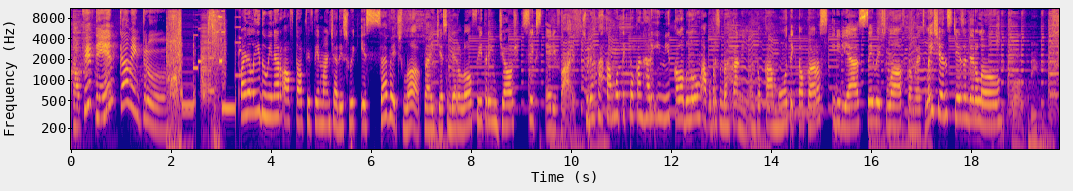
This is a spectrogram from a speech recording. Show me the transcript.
Top 15 coming through. Finally, the winner of Top 15 Mancha this week is Savage Love by Jason Derulo featuring Josh 685. Sudahkah kamu tiktokan hari ini? Kalau belum, aku persembahkan nih untuk kamu tiktokers. Ini dia Savage Love. Congratulations, Jason Derulo. I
